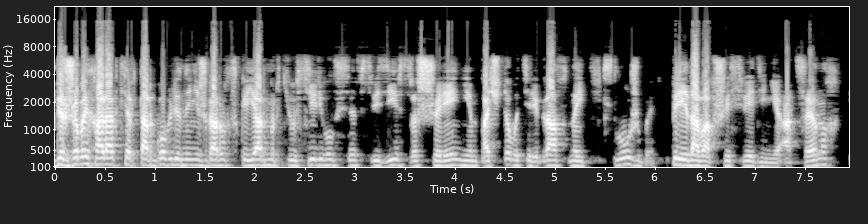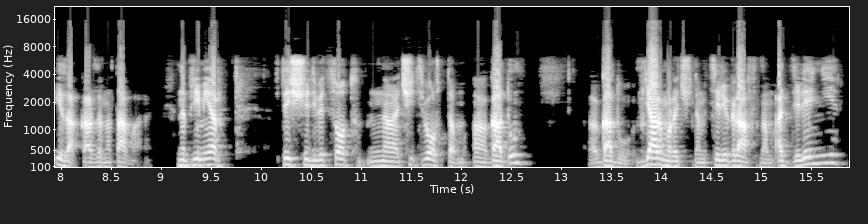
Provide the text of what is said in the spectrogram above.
Биржевой характер торговли на Нижегородской ярмарке усиливался в связи с расширением почтово-телеграфной службы, передававшей сведения о ценах и заказы на товары. Например, в 1904 э, году, э, году в ярмарочном телеграфном отделении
